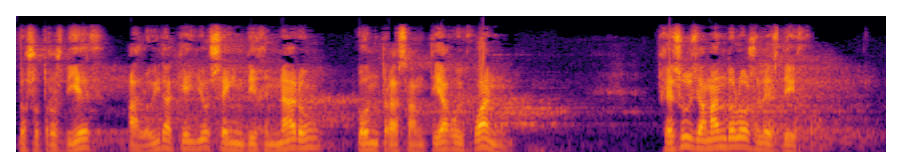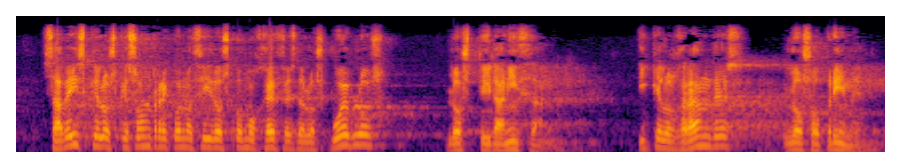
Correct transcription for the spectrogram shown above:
Los otros diez, al oír aquello, se indignaron contra Santiago y Juan. Jesús llamándolos les dijo, ¿sabéis que los que son reconocidos como jefes de los pueblos los tiranizan y que los grandes los oprimen?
